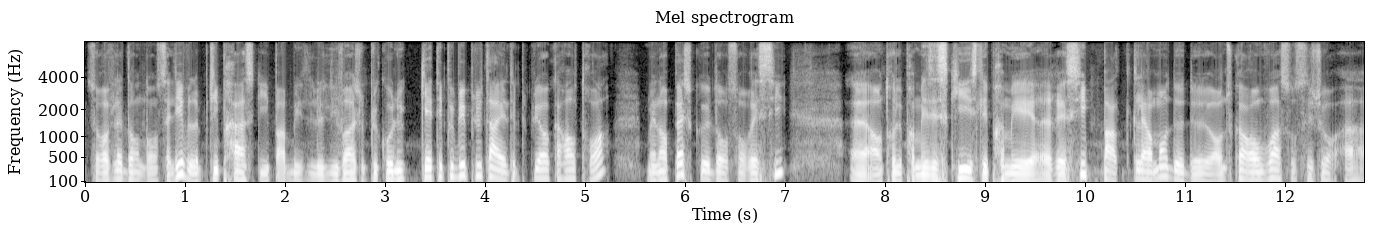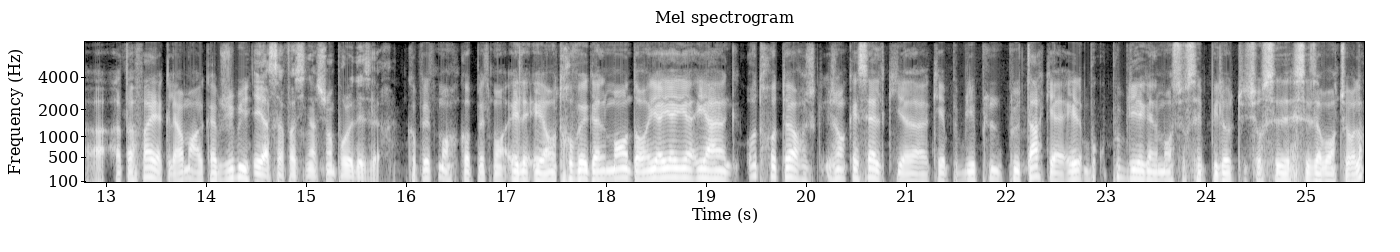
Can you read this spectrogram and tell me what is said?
se reflète dans, dans ses livres. Le Petit Prince, qui parmi le livrage le plus connu, qui a été publié plus tard, il a été publié en 43, mais n'empêche que dans son récit, euh, entre les premiers esquisses, les premiers récits, parlent clairement de, de en tout cas, on voit son séjour à, à, à Tafa et clairement à Cap Juby. Et à sa fascination pour le désert. Complètement, complètement. Et, et on trouve également dans, il y a, y, a, y a, un autre auteur, Jean Kessel, qui a, qui a publié plus, plus tard, qui a beaucoup publié également sur ces pilotes, sur ces, ces aventures-là.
